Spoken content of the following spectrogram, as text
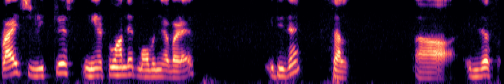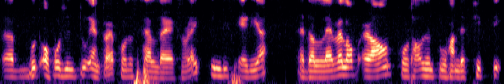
price retrace near 200 moving average it is a sell uh, it is a good opportunity to enter for the sell direction right? In this area at the level of around 4250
